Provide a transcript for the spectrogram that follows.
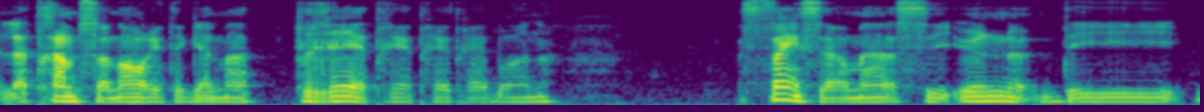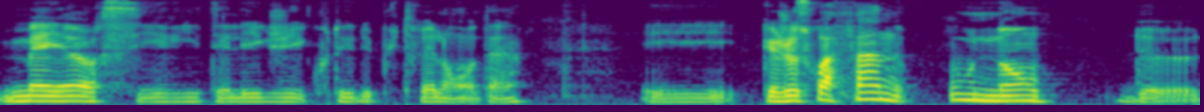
la trame sonore est également très très très très bonne. Sincèrement, c'est une des meilleures séries télé que j'ai écoutées depuis très longtemps. Et que je sois fan ou non de,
